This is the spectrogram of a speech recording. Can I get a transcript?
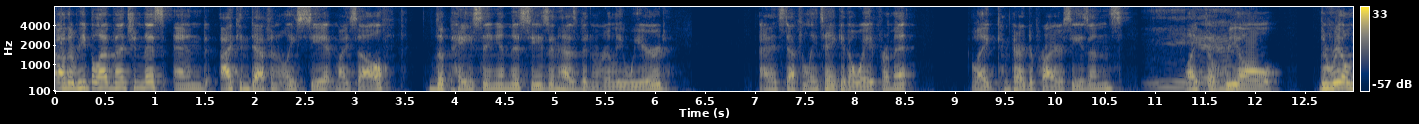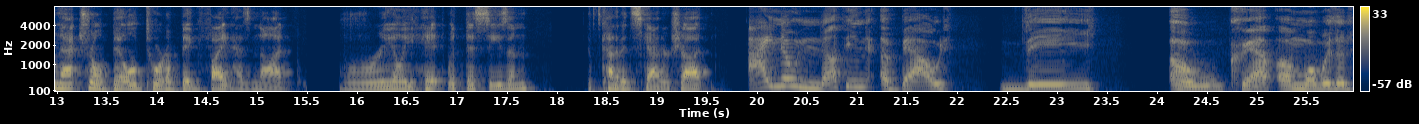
other people have mentioned this, and I can definitely see it myself. The pacing in this season has been really weird, and it's definitely taken away from it like compared to prior seasons. Like the real the real natural build toward a big fight has not really hit with this season. It's kind of been scattershot. I know nothing about the oh crap. Um what was it?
